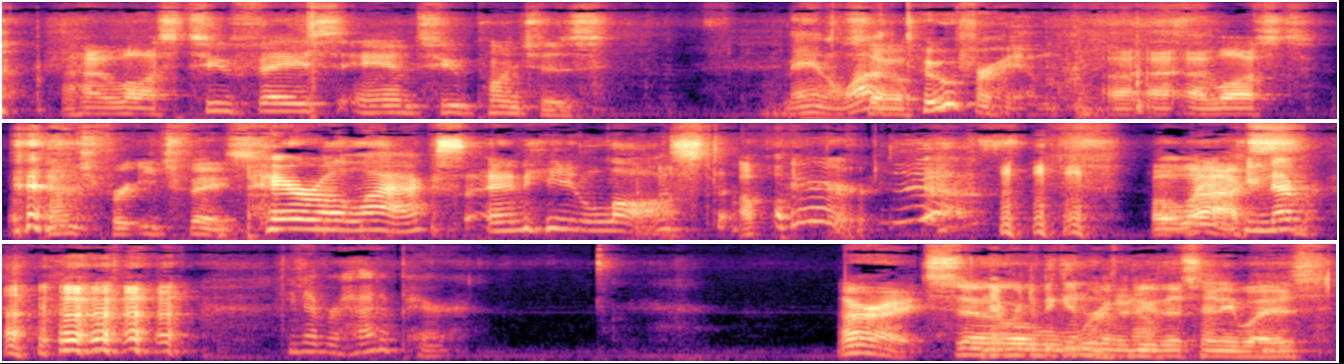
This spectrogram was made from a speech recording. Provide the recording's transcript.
I lost two face and two punches. Man, a lot of two for him. I, I, I lost a punch for each face. Parallax, and he lost. a pair. Yes. Oh, wait, he never- He never had a pair. All right, so Never to begin we're with, gonna no. do this anyways.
